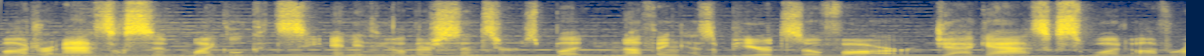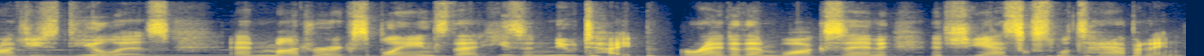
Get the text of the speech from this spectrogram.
Madra asks if Michael could see anything on their sensors, but nothing has appeared so far. Jack asks what Afranche's deal is, and Madra explains that he's a new type. Miranda then walks in, and she asks what's happening.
